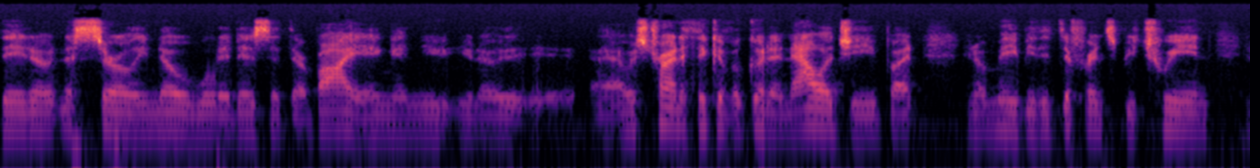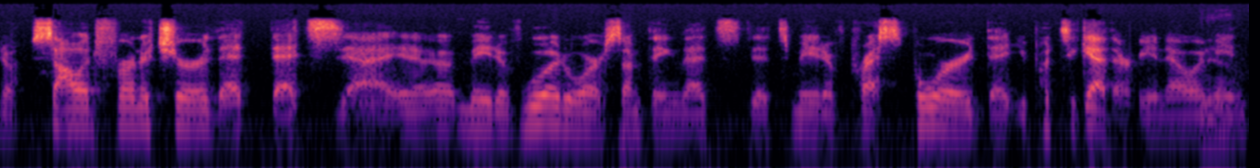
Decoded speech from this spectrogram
they don't necessarily know what it is that they're buying and you you know i was trying to think of a good analogy but you know maybe the difference between you know solid furniture that that's uh, made of wood or something that's that's made of pressed board that you put together you know i yeah. mean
